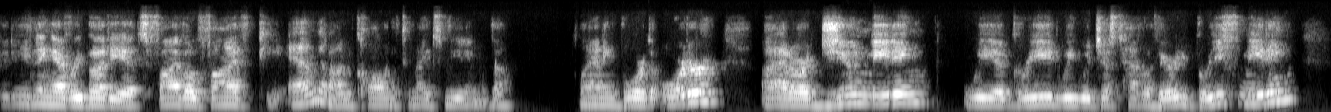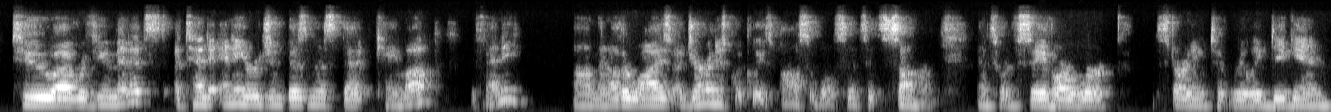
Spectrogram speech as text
Good evening, everybody. It's 5:05 PM, and I'm calling tonight's meeting of the Planning Board to order. Uh, At our June meeting, we agreed we would just have a very brief meeting to uh, review minutes, attend to any urgent business that came up, if any, um, and otherwise adjourn as quickly as possible since it's summer, and sort of save our work starting to really dig in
